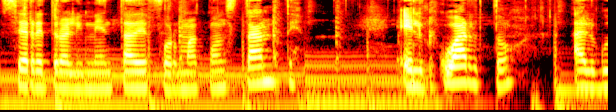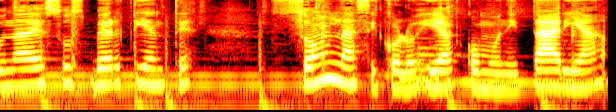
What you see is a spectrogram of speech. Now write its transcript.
se retroalimenta de forma constante. El cuarto, alguna de sus vertientes son la psicología comunitaria,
